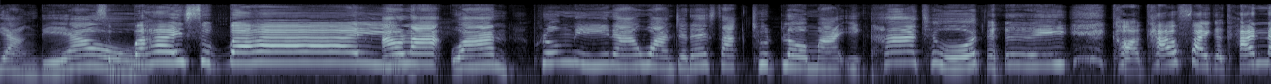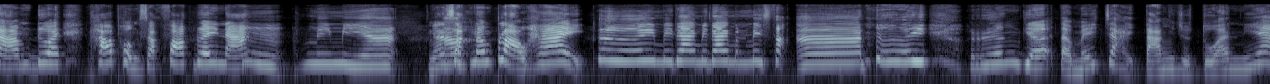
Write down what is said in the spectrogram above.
อย่างเดียว สบายสบาย เอาละวาน พรุ่งนี้นะวานจะได้ซักชุดโลมาอีกห้าชุดเฮ้ยขอค่าไฟกับค่าน้ำด้วยค่าผงซักฟอกด้วยนะอืมไม่มีอะงั้นซักน้ำเปล่าให้เอ้ยไม่ได้ไม่ได้มันไม่สะอาดเฮ้ยเรื่องเยอะแต่ไม่จ่ายตังค์อยู่ตัวเนี่ย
